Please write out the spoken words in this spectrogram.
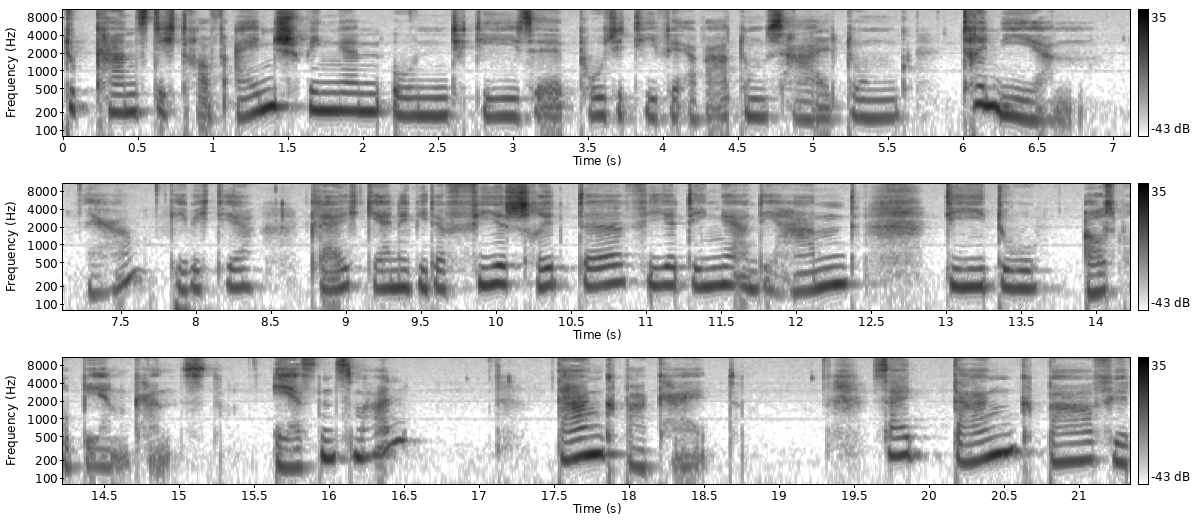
Du kannst dich darauf einschwingen und diese positive Erwartungshaltung trainieren. Ja, gebe ich dir gleich gerne wieder vier Schritte, vier Dinge an die Hand, die du ausprobieren kannst. Erstens mal Dankbarkeit. Sei dankbar für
